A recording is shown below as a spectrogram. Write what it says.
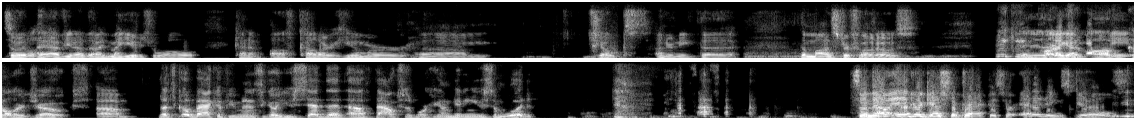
So it'll have, you know, the, my usual kind of off color humor um, jokes underneath the the monster photos. Speaking parts got of off-color jokes, um, let's go back a few minutes ago. You said that uh, Fowlkes is working on getting you some wood. So now Ingrid gets to practice her editing skills.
